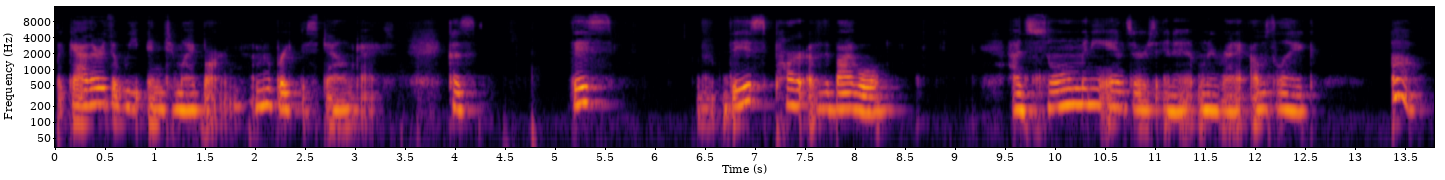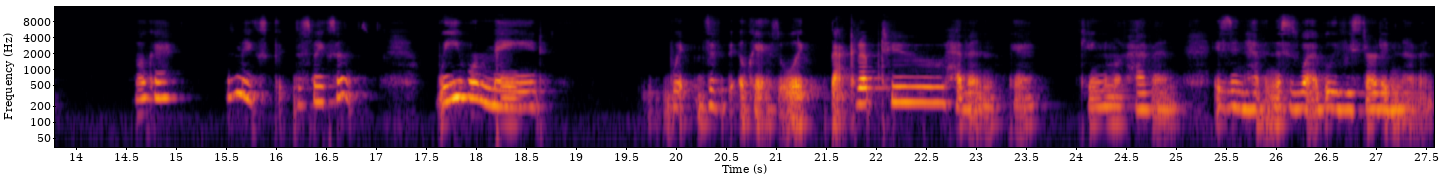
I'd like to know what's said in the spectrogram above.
But gather the wheat into my barn. I'm going to break this down, guys, because this this part of the Bible had so many answers in it when I read it. I was like, oh, okay, this makes this makes sense. We were made with the okay, so like back it up to heaven, okay? Kingdom of heaven is in heaven. This is what I believe we started in heaven.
